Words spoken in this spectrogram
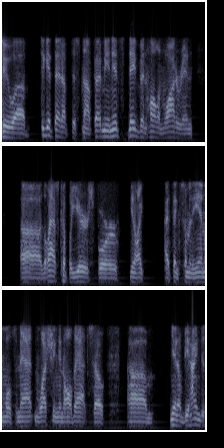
to uh, to get that up to snuff. I mean, it's they've been hauling water in uh, the last couple of years for you know like I think some of the animals and that and washing and all that. So um, you know, behind the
